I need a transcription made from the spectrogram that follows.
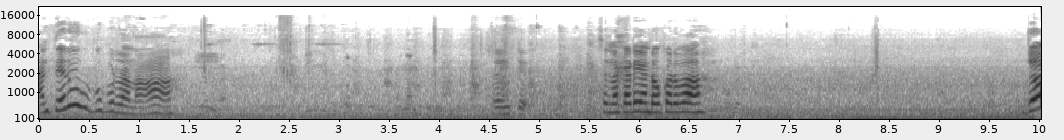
அந்த தெருவுக்கு கூப்பிடுறானா? ரைட்டு சரி நான் கடையாண்ட உட்காரவா ஜோ!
